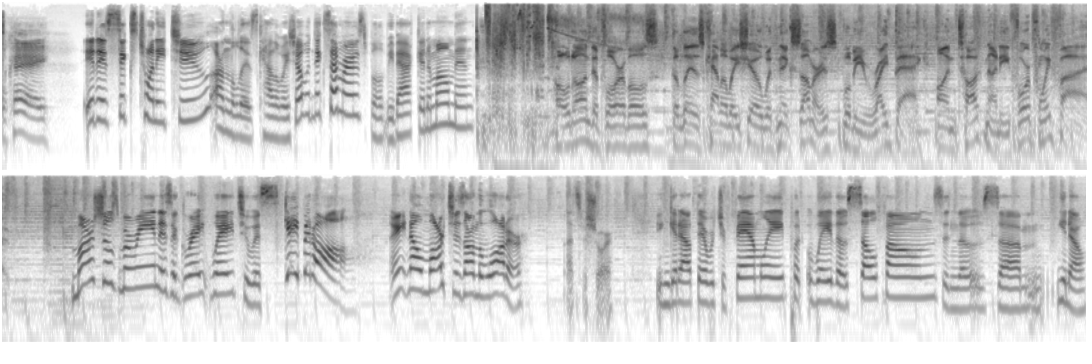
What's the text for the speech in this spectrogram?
okay. It is 622 on the Liz Callaway Show with Nick Summers. We'll be back in a moment. Hold on, deplorables. The Liz Callaway Show with Nick Summers will be right back on Talk 94.5. Marshall's Marine is a great way to escape it all. Ain't no marches on the water. That's for sure. You can get out there with your family, put away those cell phones and those, um, you know,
